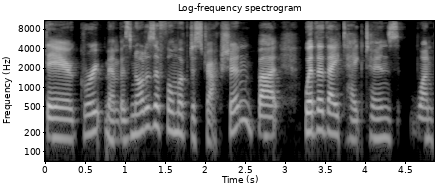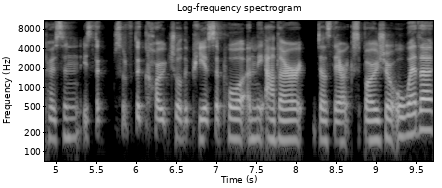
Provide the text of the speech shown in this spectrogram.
their group members, not as a form of distraction, but whether they take turns, one person is the sort of the coach or the peer support, and the other does their exposure, or whether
